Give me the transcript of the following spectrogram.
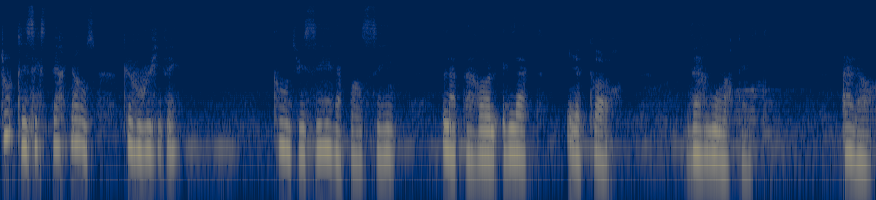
toutes les expériences que vous vivez. Conduisez la pensée, la parole et l'acte et le corps vers l'immortalité. Alors,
